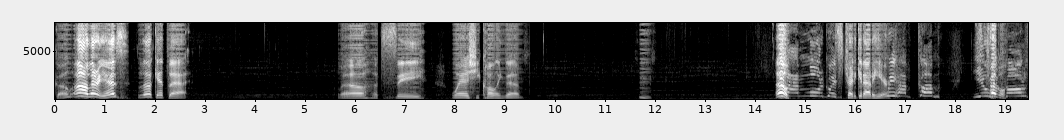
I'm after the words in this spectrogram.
go. Oh, there he is! Look at that. Well, let's see. Where is she calling them? Hmm. Oh! Ma Morgred! Let's try to get out of here. We have come! You Struggle. have called,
